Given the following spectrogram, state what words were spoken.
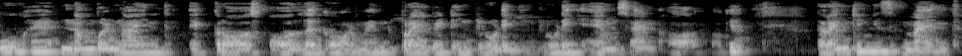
वो है number ninth across all the government private including including AIIMS and all okay the ranking is ninth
